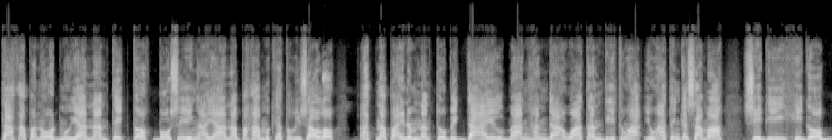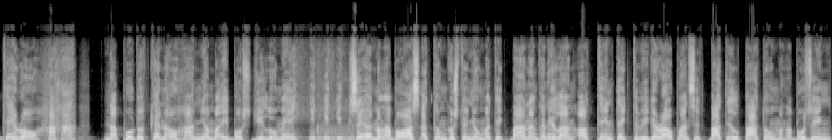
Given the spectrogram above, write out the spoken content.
Kakapanood mo yan ng TikTok, bossing, ayan, napakamukyatulisolo at napainom ng tubig dahil manghang dawatan dito nga yung ating kasama, sige, higop, kero, haha. Napudot ka na o hanya may boss Jilume. so yun mga boss, at kung gusto nyong matikban ang kanilang authentic Twigaraw Pansit Battle Patong mga busing,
